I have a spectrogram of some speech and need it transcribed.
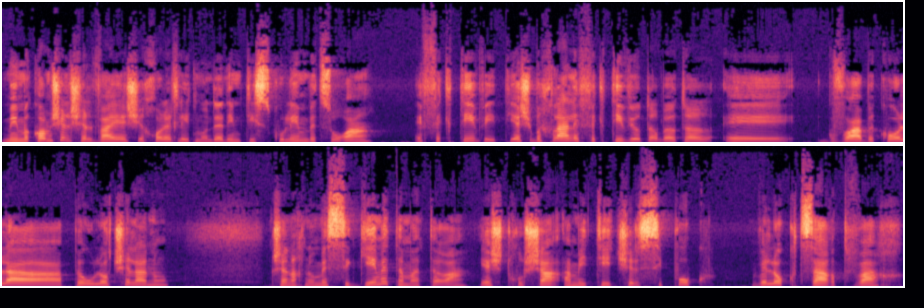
ממקום של שלווה יש יכולת להתמודד עם תסכולים בצורה אפקטיבית. יש בכלל אפקטיביות הרבה יותר אה, גבוהה בכל הפעולות שלנו. כשאנחנו משיגים את המטרה, יש תחושה אמיתית של סיפוק ולא קצר טווח.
